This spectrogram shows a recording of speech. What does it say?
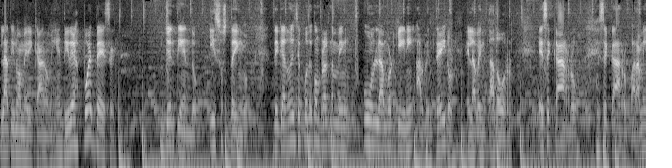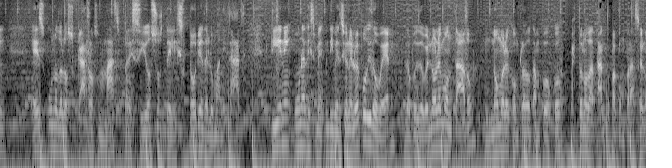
latinoamericano, mi gente. Y después de ese, yo entiendo y sostengo de que Adoni se puede comprar también un Lamborghini Aventador, el Aventador. Ese carro, ese carro para mí es uno de los carros más preciosos de la historia de la humanidad. Tiene una dimensión, lo he podido ver, lo he podido ver, no lo he montado, no me lo he comprado tampoco, esto no da tanto para comprárselo.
